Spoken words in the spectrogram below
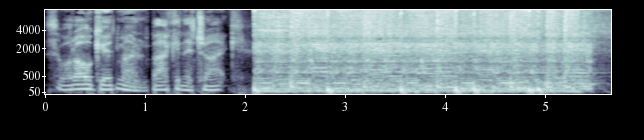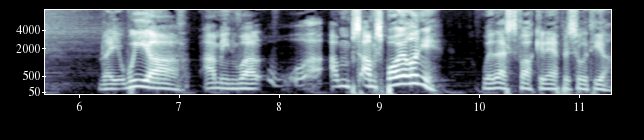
So we're all good, man. Back in the track. Right, we are. I mean, well, I'm I'm spoiling you with this fucking episode here.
